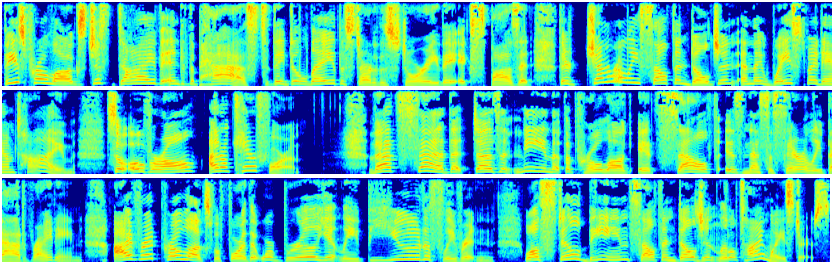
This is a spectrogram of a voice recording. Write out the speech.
These prologues just dive into the past. They delay the start of the story. They exposit. They're generally self indulgent and they waste my damn time. So overall, I don't care for them. That said, that doesn't mean that the prologue itself is necessarily bad writing. I've read prologues before that were brilliantly, beautifully written, while still being self indulgent little time wasters.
